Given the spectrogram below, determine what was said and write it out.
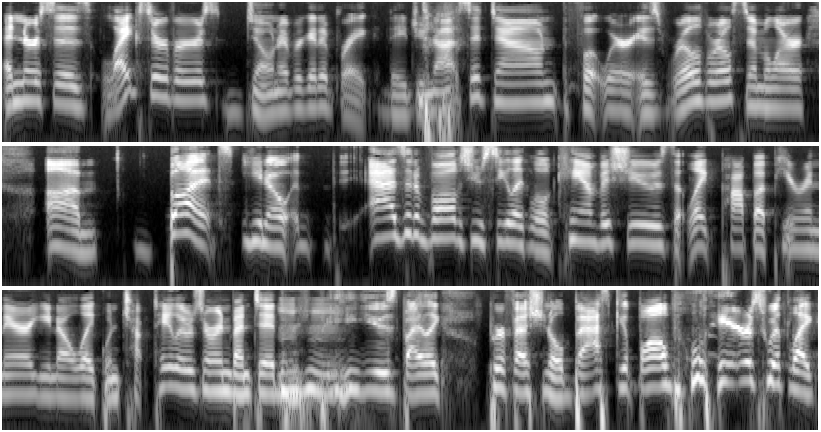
And nurses, like servers, don't ever get a break. They do not sit down. The footwear is real, real similar. Um, but you know, as it evolves, you see like little canvas shoes that like pop up here and there. You know, like when Chuck Taylors are invented, Mhm. being used by like professional basketball players with like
